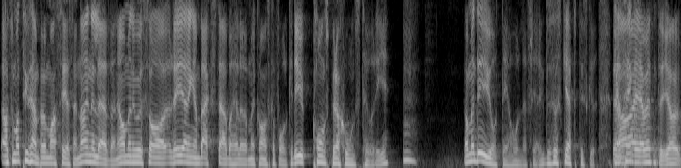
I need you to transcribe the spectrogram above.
alltså man, till exempel om man ser så här, 9-11, ja men USA, regeringen backstabbar hela amerikanska folket. Det är ju konspirationsteori. Ja men det är ju åt det hållet Fredrik, du ser skeptisk ut. Men Ja, jag tänk, jag vet inte. Jag,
